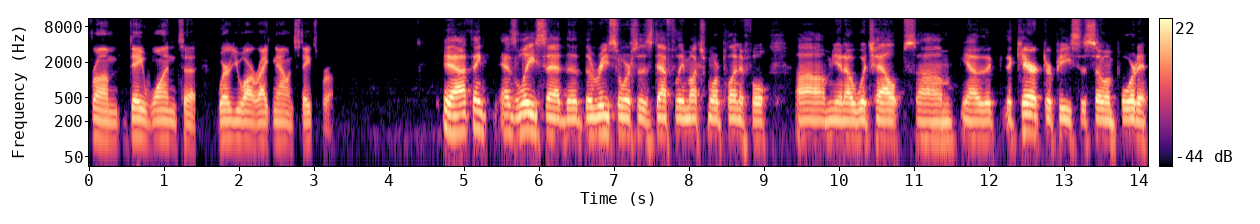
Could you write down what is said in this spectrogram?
from day one to where you are right now in Statesboro? Yeah, I think as Lee said, the the resources definitely much more plentiful. Um, you know, which helps. Um, you know, the the character piece is so important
